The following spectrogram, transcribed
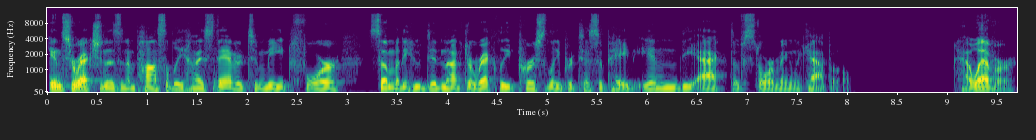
insurrection is an impossibly high standard to meet for somebody who did not directly personally participate in the act of storming the Capitol. However,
